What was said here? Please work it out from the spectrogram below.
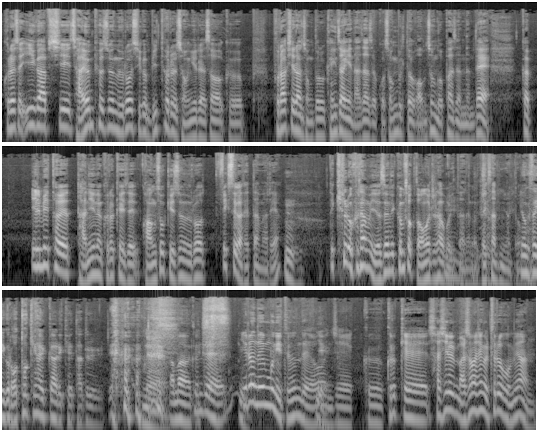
그래서 이 값이 자연 표준으로 지금 미터를 정의를 해서 그 불확실한 정도로 굉장히 낮아졌고 정밀도가 엄청 높아졌는데 그러니까 1미터의 단위는 그렇게 이제 광속 기준으로 fix가 됐단 말이에요. 음. 근데 킬로그램은 여전히 금속 덩어리로 하고 있다는 거예요. 130년 동안. 여기서 이걸 어떻게 할까 이렇게 다들 네. 아마 근데 이런 의문이 드는데요. 예. 이제 그 그렇게 사실 말씀하신 걸 들어보면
